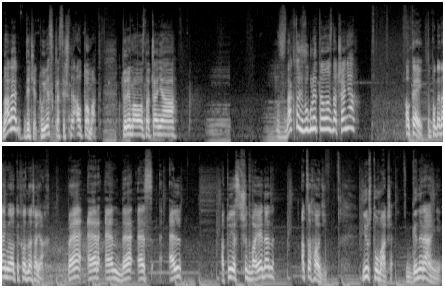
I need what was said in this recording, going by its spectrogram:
No ale wiecie, tu jest klasyczny automat, który ma oznaczenia... Zna ktoś w ogóle te oznaczenia? Ok, to pogadajmy o tych oznaczeniach. P, R, N, D, S, L, a tu jest 3, 2, 1. A co chodzi? Już tłumaczę. Generalnie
